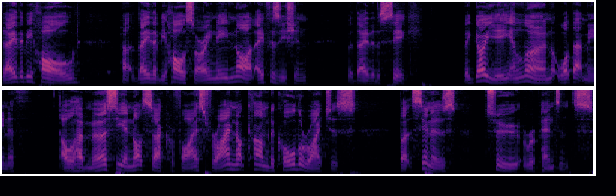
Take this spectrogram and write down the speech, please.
They that behold, uh, they that behold, sorry, need not a physician, but they that are sick. But go ye and learn what that meaneth. I will have mercy and not sacrifice, for I am not come to call the righteous, but sinners to repentance.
